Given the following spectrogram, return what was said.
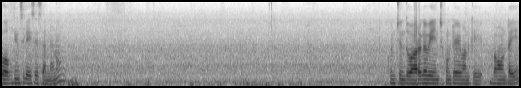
పోపు దినుసులు వేసేసాను నేను. కొంచెం ద్వారగా వేయించుకుంటే మనకి బాగుంటాయి.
